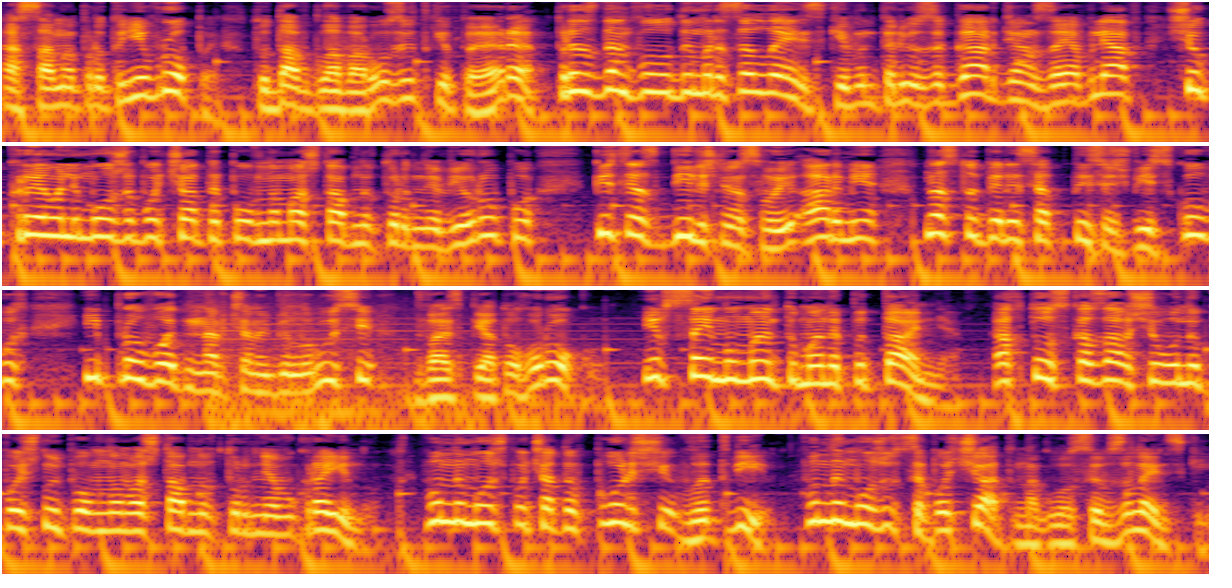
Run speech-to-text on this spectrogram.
а саме проти Європи. Додав глава розвідки ФРН. Президент Володимир Зеленський в інтерв'ю The Guardian заявляв, що Кремль може почати повномасштабне вторгнення в Європу після збільшення своєї армії на 150 тисяч військових і проведення навчання в Білорусі 25-го року. І в цей момент у мене питання: а хто сказав, що вони почнуть повномасштабне вторгнення в Україну? Вони можуть почати в Польщі, в Литві. Вони можуть це почати, наголосив Зеленський.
